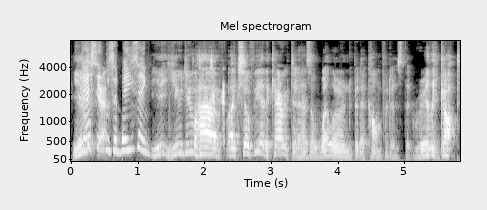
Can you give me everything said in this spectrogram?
You- yes, yeah. it was amazing. You you do have like Sophia the character has a well earned bit of confidence that really got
